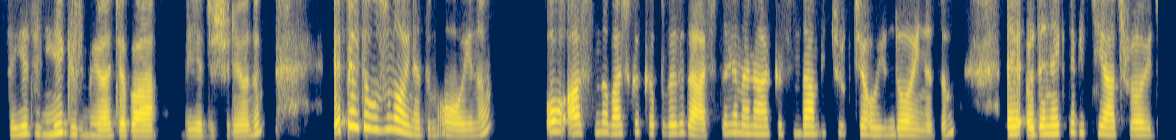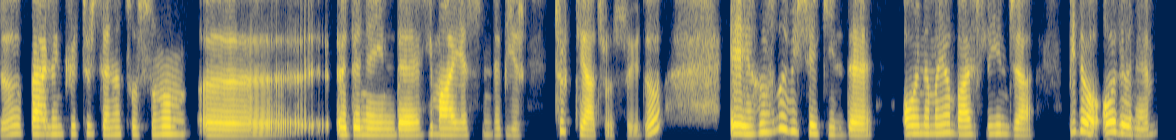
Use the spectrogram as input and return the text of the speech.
seyirci niye gülmüyor acaba diye düşünüyordum. Epey de uzun oynadım o oyunu. O aslında başka kapıları da açtı. Hemen arkasından bir Türkçe oyunda oynadım. Ee, ödenekli bir tiyatroydu. Berlin Kültür Senatosu'nun e, ödeneğinde, himayesinde bir Türk tiyatrosuydu. E, hızlı bir şekilde oynamaya başlayınca bir de o dönem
